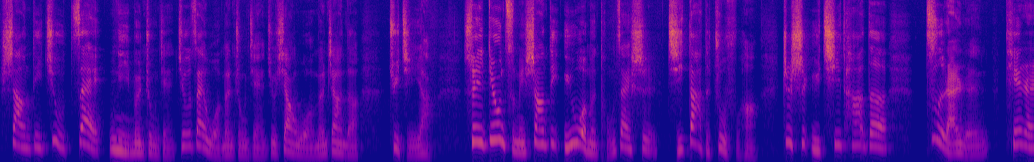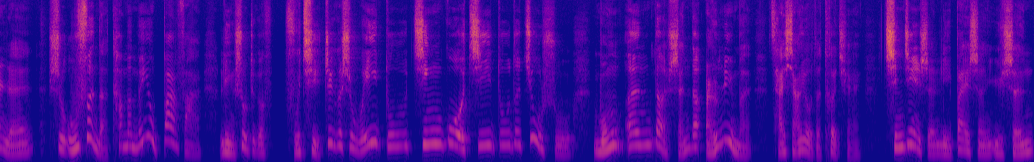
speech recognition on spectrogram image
上帝就在你们中间，就在我们中间，就像我们这样的聚集一样。所以弟兄姊妹，上帝与我们同在是极大的祝福哈，这是与其他的自然人、天然人是无份的，他们没有办法领受这个福气，这个是唯独经过基督的救赎、蒙恩的神的儿女们才享有的特权，亲近神、礼拜神、与神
